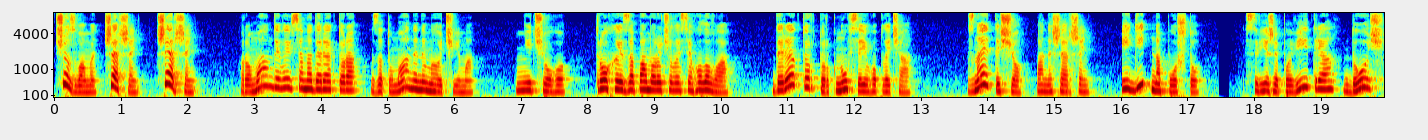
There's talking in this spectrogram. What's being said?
Що з вами? Шершень, шершень. Роман дивився на директора затуманеними очима. Нічого, трохи запаморочилася голова. Директор торкнувся його плеча. Знаєте що, пане Шершень, ідіть на пошту. Свіже повітря, дощ,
